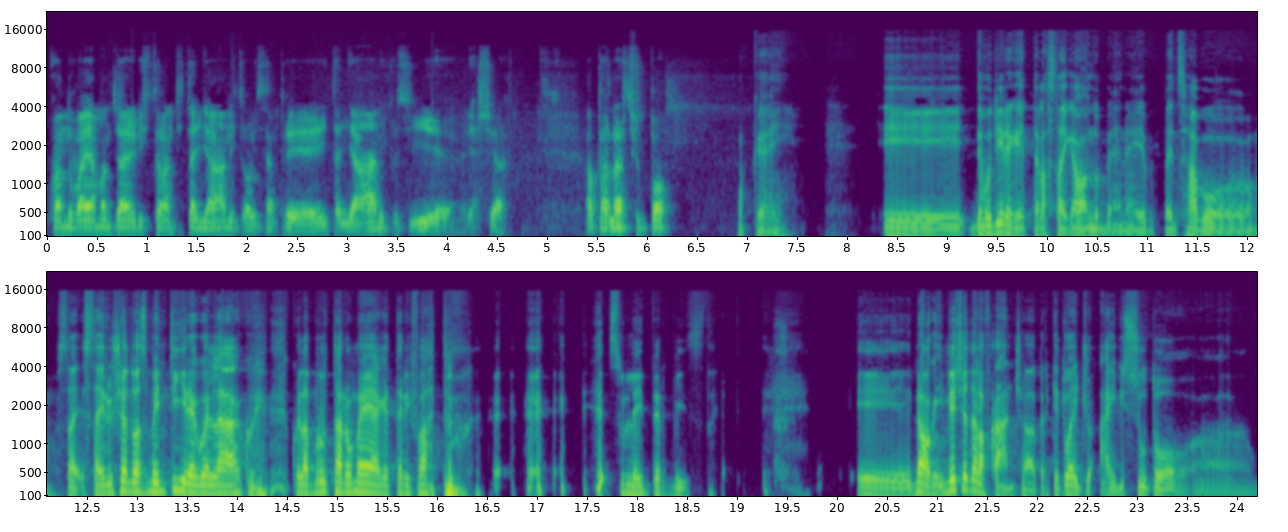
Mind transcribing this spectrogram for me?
quando vai a mangiare in ristoranti italiani trovi sempre italiani così e riesci a, a parlarci un po'. Ok. E devo dire che te la stai cavando bene. Pensavo, stai, stai riuscendo a smentire quella, quella brutta nomea che ti hai rifatto sulle interviste. E, no, invece della Francia, perché tu hai, hai vissuto uh,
